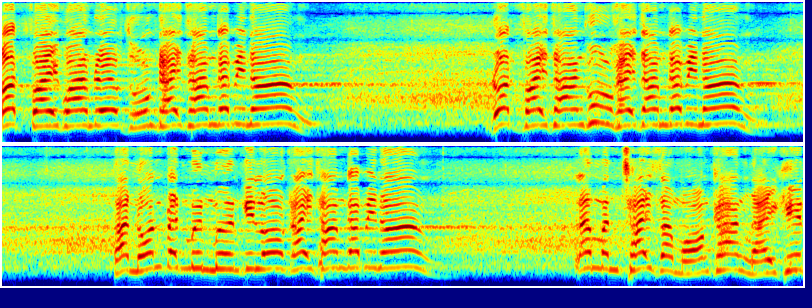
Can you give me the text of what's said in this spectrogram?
รถไฟความเร็วสูงใครทำครับพี่น้อง รถไฟทางคู่ใครทำครับพี่น้อง ถนนเป็นหมื่นหมื่นๆกิโลใครทำครับพี่น้อง แล้วมันใช้สมองข้างไหนคิด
